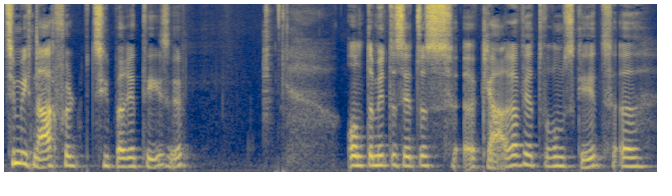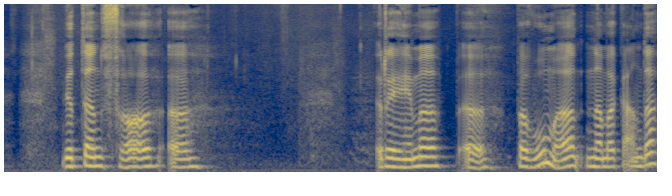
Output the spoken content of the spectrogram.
ziemlich nachvollziehbare These. Und damit das etwas äh, klarer wird, worum es geht, wird dann Frau äh, Rehema Pavuma Namaganda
